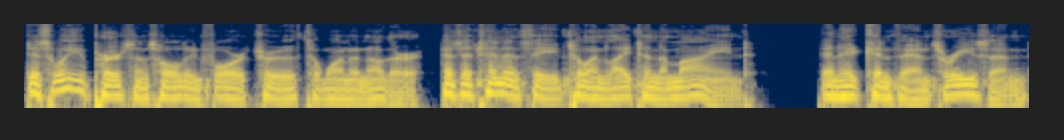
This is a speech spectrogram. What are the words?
This way of persons holding forth truth to one another has a tendency to enlighten the mind, and it convince reason.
